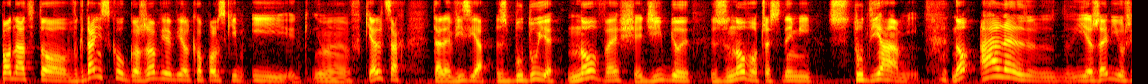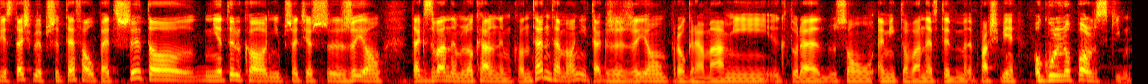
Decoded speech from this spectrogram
Ponadto w Gdańsku, Gorzowie Wielkopolskim i e, w Kielcach telewizja zbuduje nowe siedziby z nowoczesnymi studiami. No ale jeżeli już jesteśmy przy TVP3, to nie tylko oni przecież żyją tak zwanym lokalnym kontentem, oni także żyją programami, które są emitowane w tym paśmie ogólnopolskim.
